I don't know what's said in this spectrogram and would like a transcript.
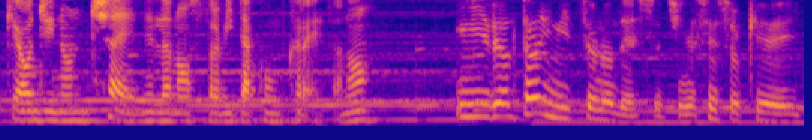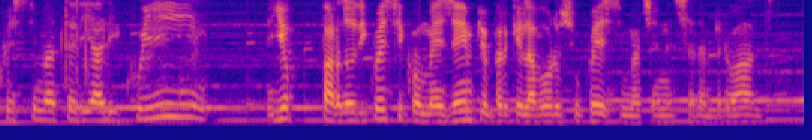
che oggi non c'è nella nostra vita concreta, no? In realtà iniziano ad esserci, nel senso che questi materiali qui, io parlo di questi come esempio perché lavoro su questi, ma ce ne sarebbero altri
